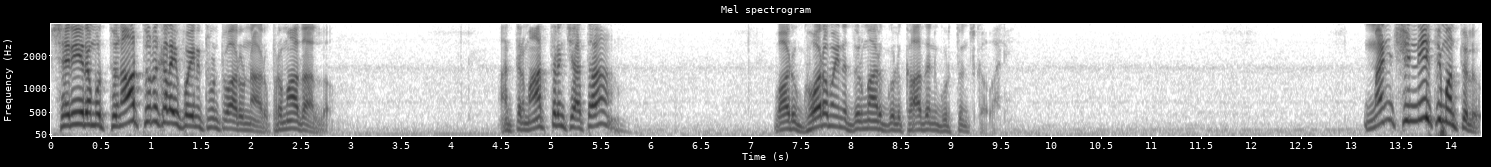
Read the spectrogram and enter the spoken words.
శరీరము తునాతునకలైపోయినటువంటి వారు ఉన్నారు ప్రమాదాల్లో. అంత మాత్రం చేత వారు ఘోరమైన దుర్మార్గులు కాదని గుర్తుంచుకోవాలి. మంచి నీతిమంతులు.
